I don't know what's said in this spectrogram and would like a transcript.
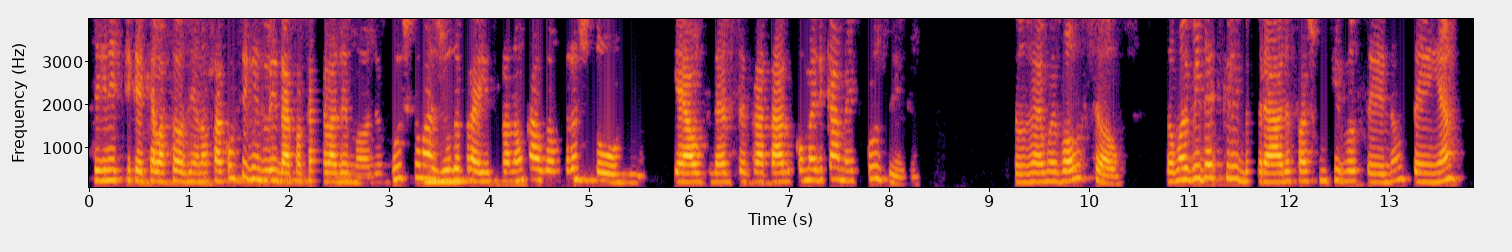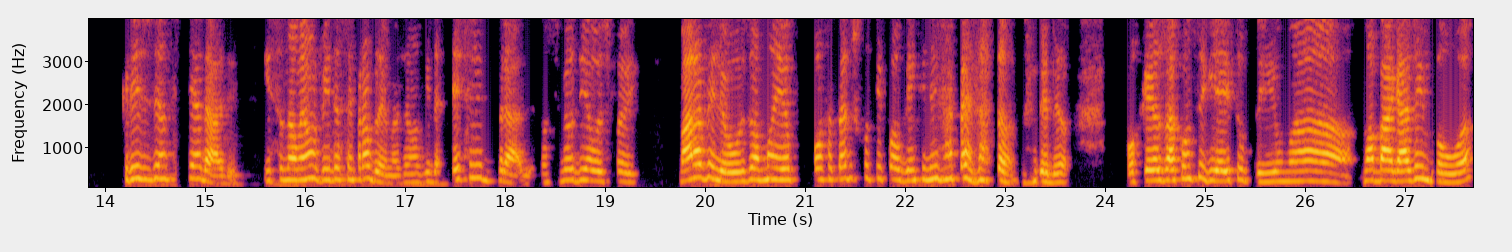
significa que ela sozinha não está conseguindo lidar com aquela demanda. Busque uma ajuda para isso, para não causar um transtorno, que é algo que deve ser tratado com medicamento, inclusive. Então, já é uma evolução. Então, uma vida equilibrada faz com que você não tenha crise de ansiedade. Isso não é uma vida sem problemas, é uma vida equilibrada. Então, se meu dia hoje foi maravilhoso, amanhã eu posso até discutir com alguém que nem vai pesar tanto, entendeu? Porque eu já consegui aí suprir uma, uma bagagem boa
